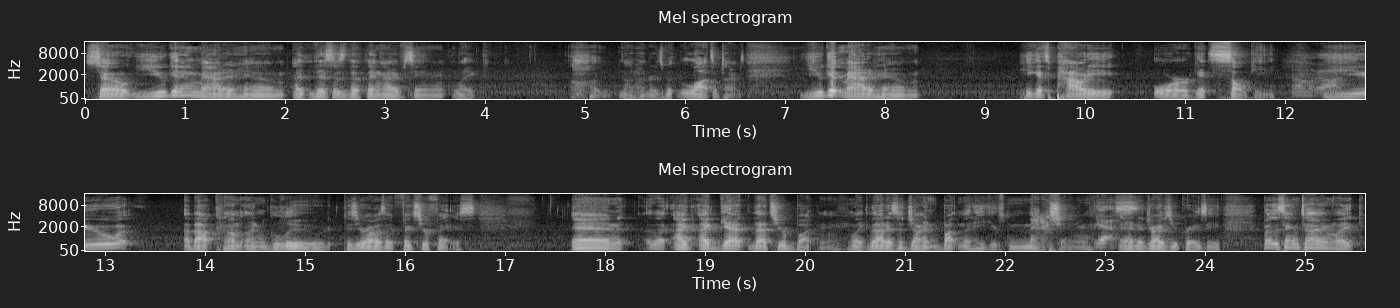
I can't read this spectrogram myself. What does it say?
So you getting mad at him. Uh, this is the thing I've seen like not hundreds, but lots of times. You get mad at him, he gets pouty or gets sulky. Oh my god. You about come unglued because you're always like fix your face. And like I, I get that's your button. Like that is a giant button that he keeps mashing. Yes. And it drives you crazy. But at the same time, like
